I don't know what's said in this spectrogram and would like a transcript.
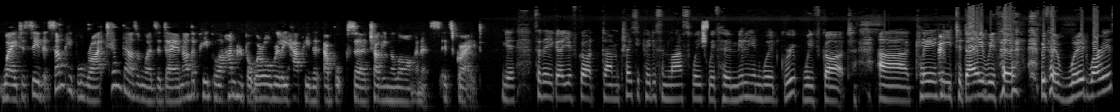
way to see that some people write ten thousand words a day, and other people hundred. But we're all really happy that our books are chugging along, and it's it's great. Yeah, so there you go. You've got um, Tracy Peterson last week with her million word group. We've got uh, Clare here today with her with her word warriors.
